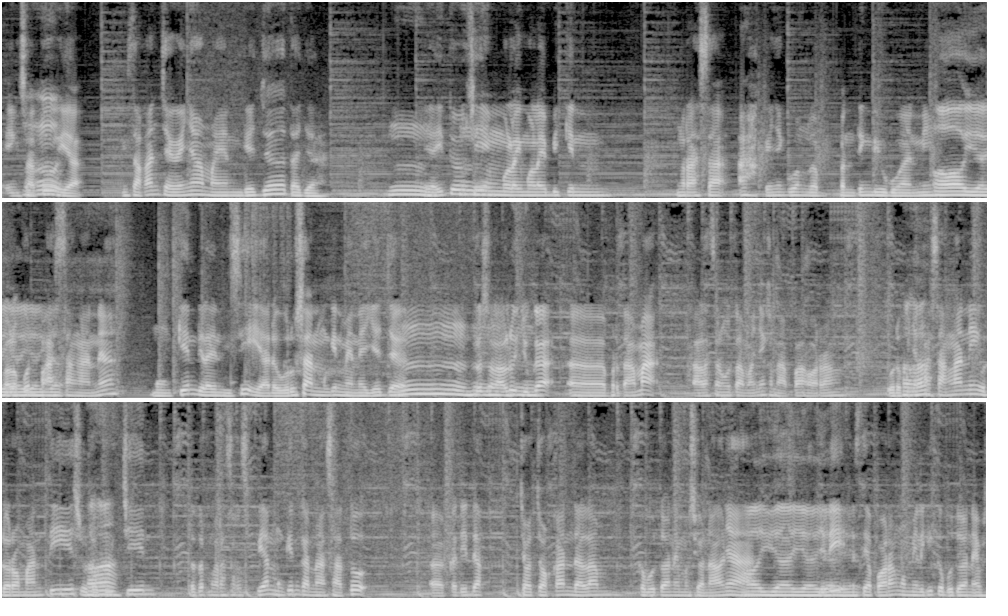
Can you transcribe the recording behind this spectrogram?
Yang satu Mm-mm. ya misalkan ceweknya main gadget aja. hmm. Ya itu sih Hmm. yang mulai-mulai bikin ngerasa ah kayaknya gua nggak penting di hubungan ini. oh iya iya Walaupun iya, iya. pasangannya mungkin di lain sisi ya ada urusan mungkin main gadget. Hmm, Terus hmm, selalu hmm. juga eh, pertama alasan utamanya kenapa orang udah punya pasangan nih, udah romantis, udah Ah. bucin, tetap merasa kesepian mungkin karena satu eh, ketidakcocokan dalam kebutuhan emosionalnya. oh iya iya Jadi iya, iya. setiap orang memiliki kebutuhan em-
